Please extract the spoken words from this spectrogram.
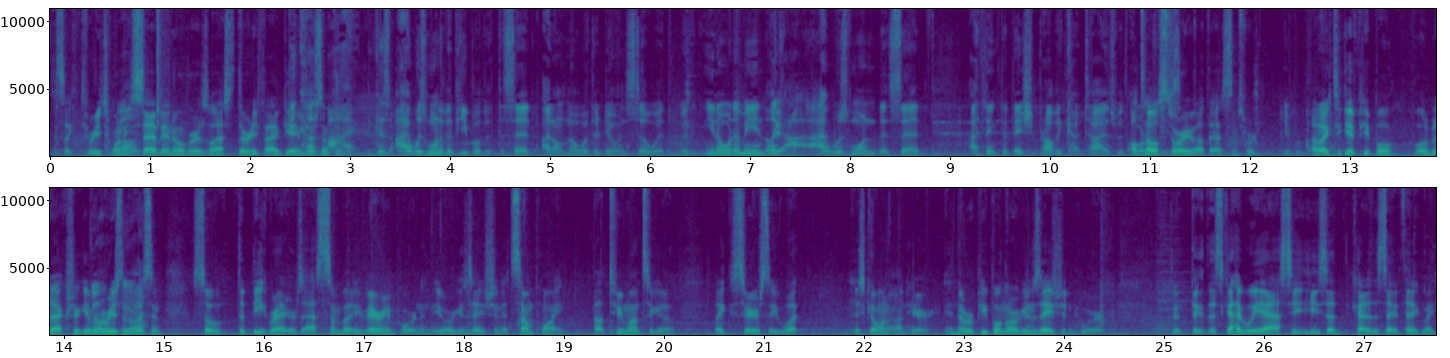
it's like 327 well, over his last 35 games or something. I, because I was one of the people that said I don't know what they're doing still with with you know what I mean. Like yeah. I, I was one that said I think that they should probably cut ties with. I'll tell a story about that since we're. I like to give people a little bit extra, give Go, them a reason yeah. to listen. So the beat writers asked somebody very important in the organization at some point about two months ago, like seriously, what is going on here? And there were people in the organization who were. This guy we asked, he, he said kind of the same thing, like,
